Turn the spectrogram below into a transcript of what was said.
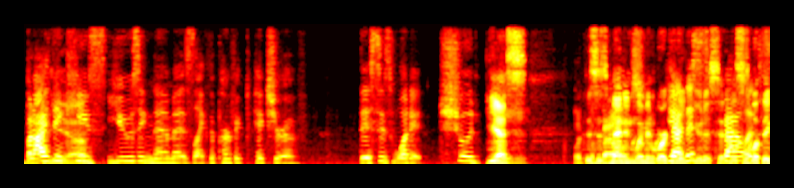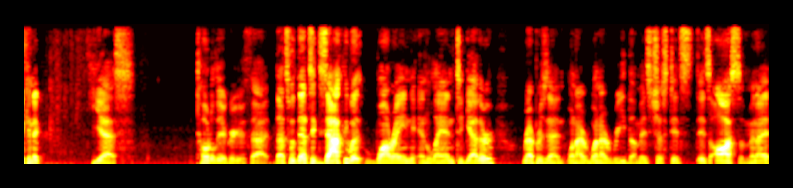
But I think Yeah. he's using them as like the perfect picture of this is what it should be. Yes. like This the is men and women working Yeah, in this is unison. This is what they can. Yes, totally agree with that. That's what. That's exactly what Moiraine and Lan together represent when I when I read them. It's just it's it's awesome, and I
